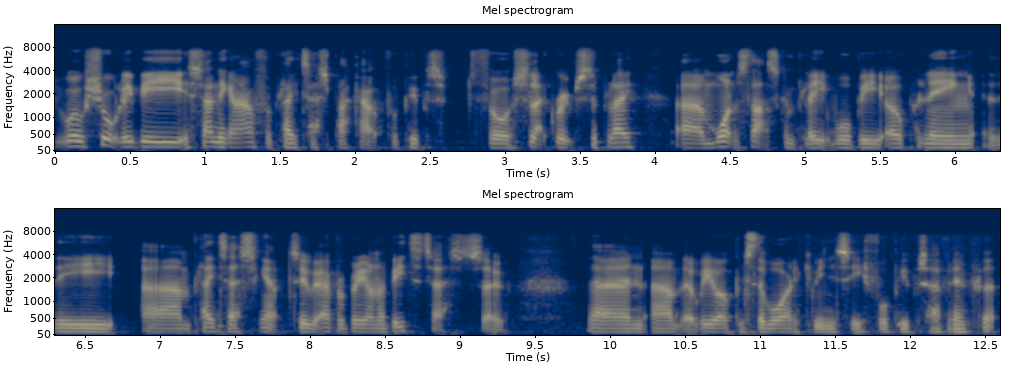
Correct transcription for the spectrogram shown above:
we'll shortly be sending an alpha playtest pack out for people to, for select groups to play. Um, once that's complete, we'll be opening the um, playtesting up to everybody on a beta test. So then um, it'll be open to the wider community for people to have an input.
